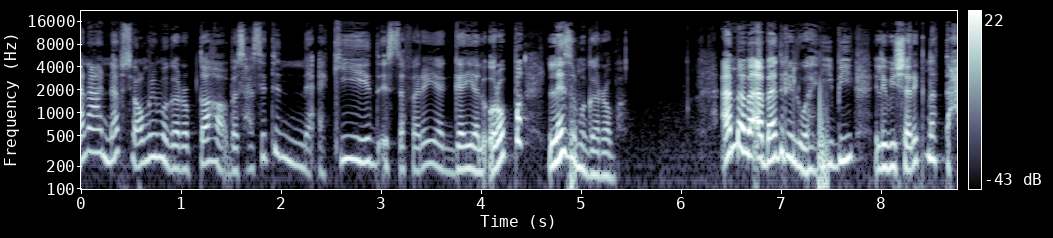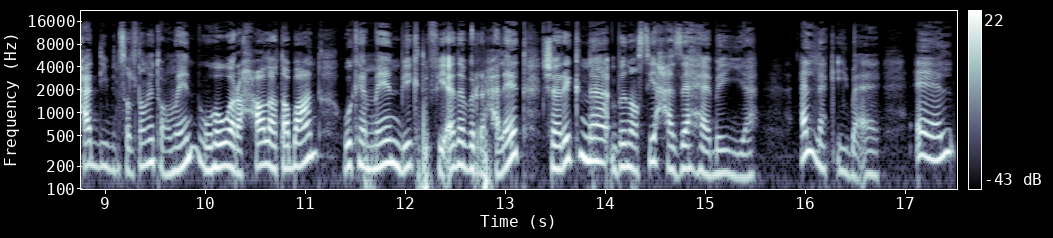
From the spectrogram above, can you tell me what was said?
أنا عن نفسي عمري ما جربتها بس حسيت إن أكيد السفرية الجاية لأوروبا لازم أجربها. أما بقى بدري الوهيبي اللي بيشاركنا التحدي من سلطنة عمان وهو رحالة طبعا وكمان بيكتب في أدب الرحلات شاركنا بنصيحة ذهبية. قال لك إيه بقى؟ قال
